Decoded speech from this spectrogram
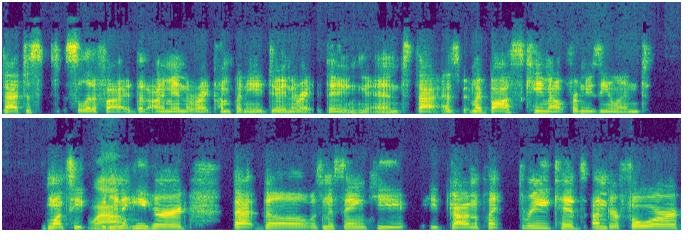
that just solidified that I'm in the right company doing the right thing. And that has been my boss came out from New Zealand once he the minute he heard that Bill was missing, he he got on a plane three kids under four,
